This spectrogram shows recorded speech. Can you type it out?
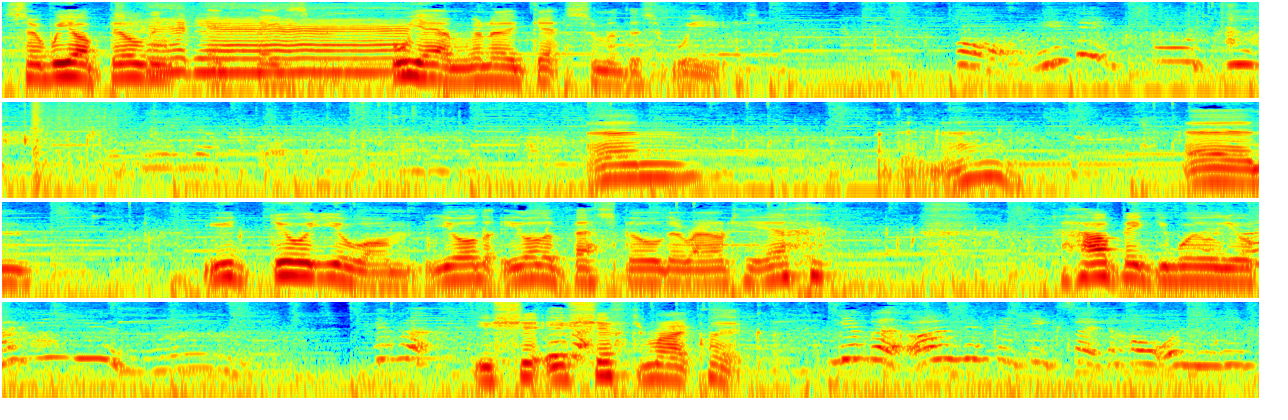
So we are building a basement. Oh yeah, I'm gonna get some of this wheat. Four. You think four deep would be enough for this? Um, I don't know. Um, you do what you want. You're the, you're the best builder around here. How big will your you? Yeah, you shi you shift and right click? yeah, but I'm just gonna dig like the hole underneath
